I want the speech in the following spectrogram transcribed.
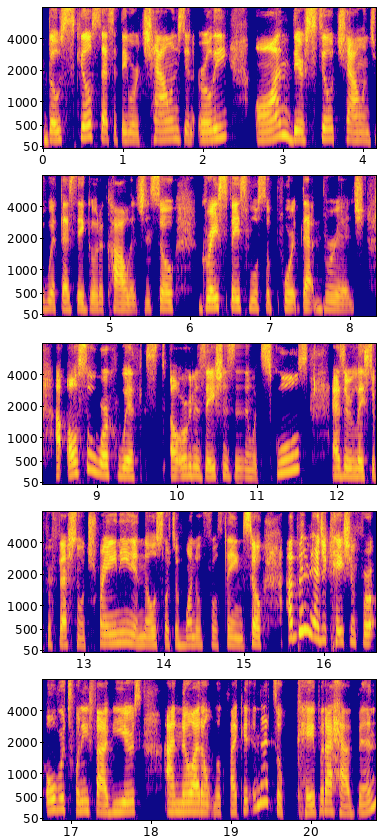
those skill sets that they were challenged in early on, they're still challenged with as they go to college. And so Grace Space will support that bridge. I also work with uh, organizations and with schools as it relates to professional training and those sorts of wonderful things. So I've been in education for over 25 years. I know I don't look like it, and that's okay, but I have been.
